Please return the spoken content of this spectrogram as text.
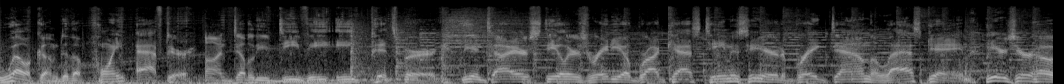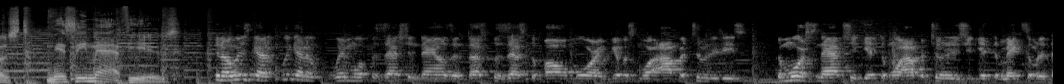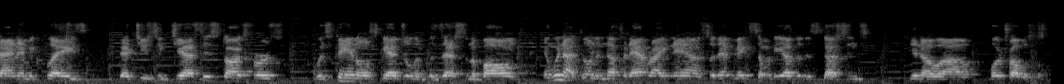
Welcome to the point after on WDVE Pittsburgh. The entire Steelers radio broadcast team is here to break down the last game. Here's your host, Missy Matthews. You know, we just got we got to win more possession downs and thus possess the ball more and give us more opportunities. The more snaps you get, the more opportunities you get to make some of the dynamic plays that you suggest. It starts first with staying on schedule and possessing the ball, and we're not doing enough of that right now. So that makes some of the other discussions you know, uh, more troubles.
